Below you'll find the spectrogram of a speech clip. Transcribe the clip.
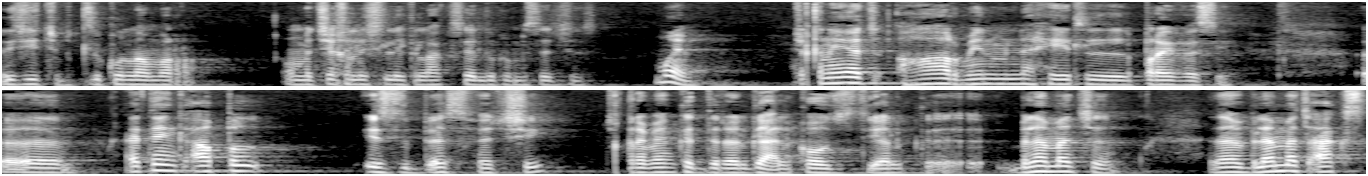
اللي تيتبدل كل مرة وما تيخليش ليك l'accès لدوك ال messages. المهم تقنيات هاربين من ناحية ال privacy I think Apple is the best في هادشي تقريبا كدير كاع ال codes ديالك. آه، بلا ما بلا ما تاكس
